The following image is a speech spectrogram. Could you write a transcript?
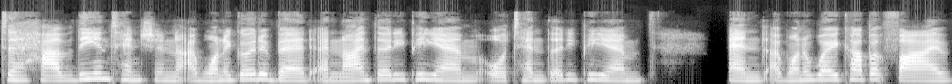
to have the intention I want to go to bed at 9:30 p.m. or 10:30 p.m. and I want to wake up at 5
